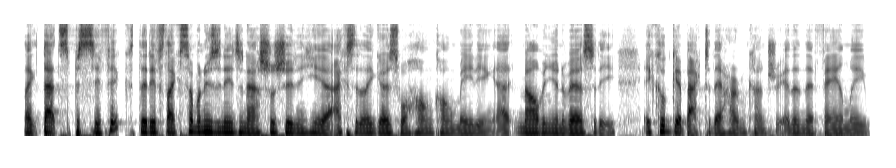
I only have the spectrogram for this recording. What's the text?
like, that specific, that if, like, someone who's an international student here accidentally goes to a Hong Kong meeting at Melbourne University, it could get back to their home country, and then their family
